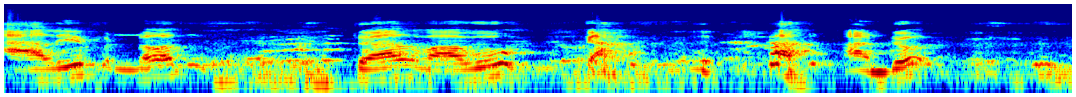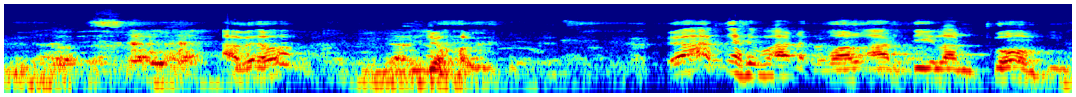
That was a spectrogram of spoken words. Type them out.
alif non dal wawu ka. Anduk. Apa? Ndok. Ya kayak mana wal artilan bom.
